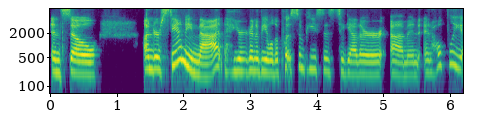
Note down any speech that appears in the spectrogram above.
and so understanding that you're going to be able to put some pieces together um, and, and hopefully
